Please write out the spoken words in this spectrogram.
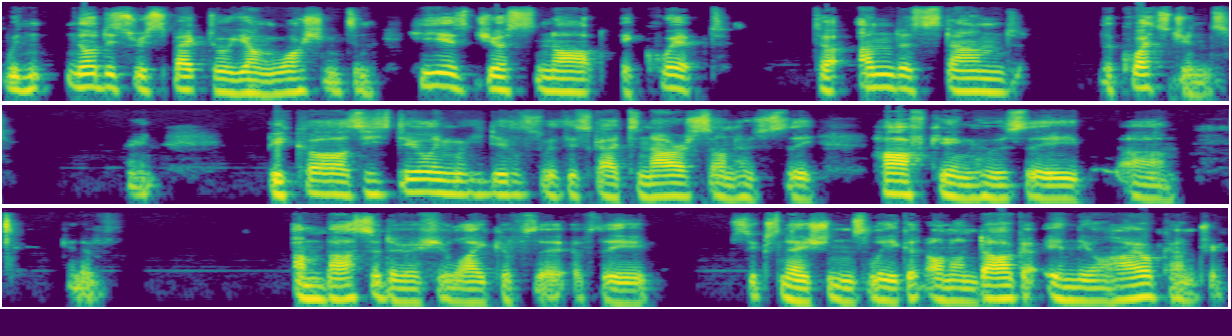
with no disrespect to a young Washington, he is just not equipped to understand the questions, right? Because he's dealing, he deals with this guy Tanaghrisson, who's the half king, who's the um, kind of ambassador, if you like, of the of the Six Nations League at Onondaga in the Ohio country.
